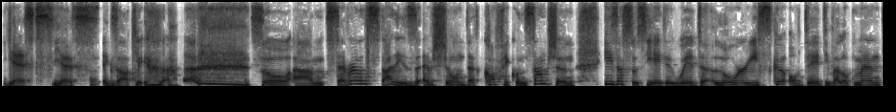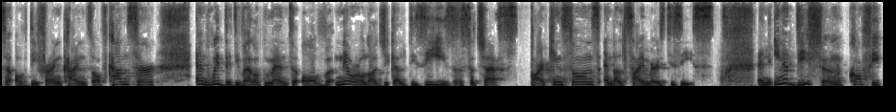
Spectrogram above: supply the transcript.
Yes, yes, exactly. so, um, several studies have shown that coffee consumption is associated with lower risk of the development of different kinds of cancer and with the development of neurological disease such as Parkinson's and Alzheimer's disease. And in addition, coffee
